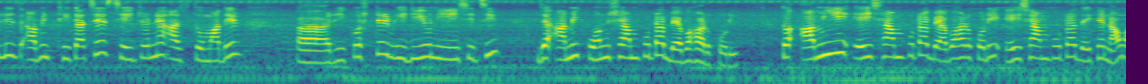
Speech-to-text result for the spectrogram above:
প্লিজ আমি ঠিক আছে, সেই জন্যে আজ তোমাদের রিকোয়েস্টের ভিডিও নিয়ে এসেছি যে, আমি কোন শ্যাম্পুটা ব্যবহার করি? তো আমি এই শ্যাম্পুটা ব্যবহার করি, এই শ্যাম্পুটা দেখে নাও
